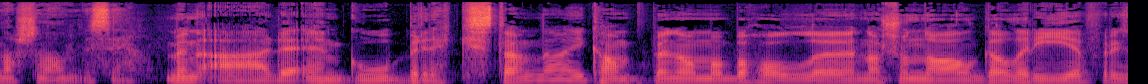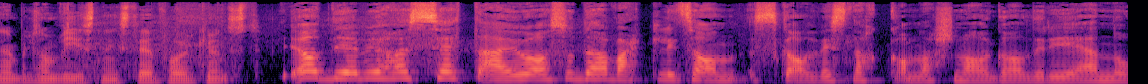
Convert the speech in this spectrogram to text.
Nasjonalmuseet. Men er det en god brekkstang da, i kampen om å beholde Nasjonalgalleriet for eksempel, som visningssted for kunst? Ja, Det vi har sett er jo, altså det har vært litt sånn Skal vi snakke om Nasjonalgalleriet nå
